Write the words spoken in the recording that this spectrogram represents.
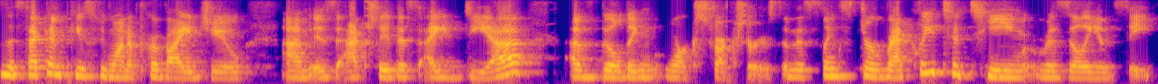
The second piece we want to provide you um, is actually this idea of building work structures. And this links directly to team resiliency.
